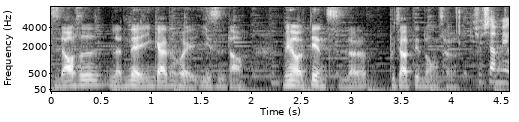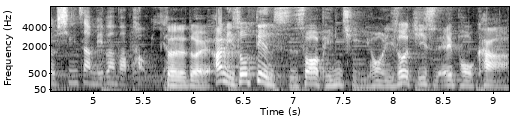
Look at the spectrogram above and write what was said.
只要是人类应该都会意识到。没有电池的不叫电动车，就像没有心脏没办法跑一样。对对对，啊，你说电池受到瓶颈以后，你说即使 Apple Car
